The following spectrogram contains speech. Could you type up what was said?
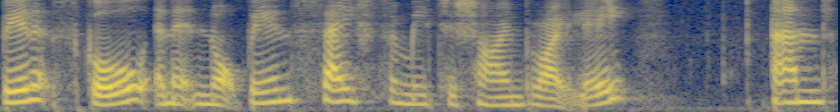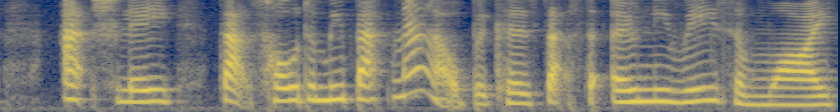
being at school and it not being safe for me to shine brightly. And actually, that's holding me back now because that's the only reason why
